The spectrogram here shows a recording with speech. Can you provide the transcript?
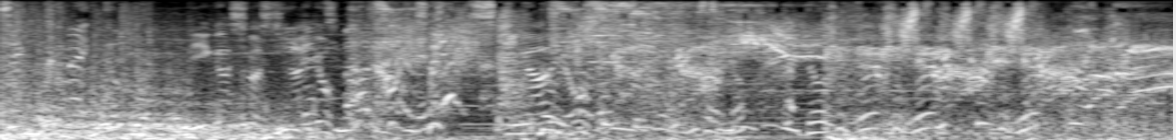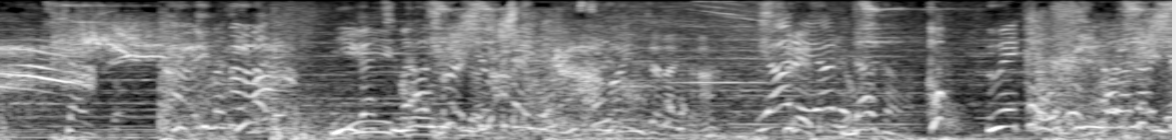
チェックメイト逃がしはしないよ隙があるよどうですさあ行きます今で逃がします食材です甘いんじゃないかなやれやれだがほっ上から振り回らないで。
